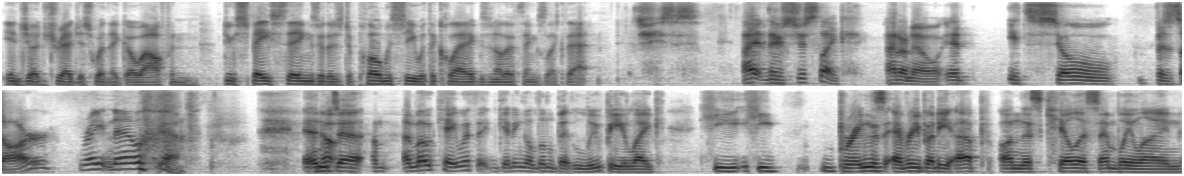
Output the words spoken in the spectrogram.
in Judge Dredd just when they go off and do space things or there's diplomacy with the Kleggs and other things like that. Jesus. I there's just like I don't know. It it's so bizarre right now. Yeah. and No. uh, I'm I'm okay with it getting a little bit loopy. Like he he brings everybody up on this kill assembly line,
